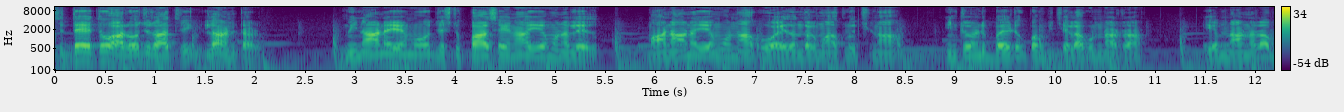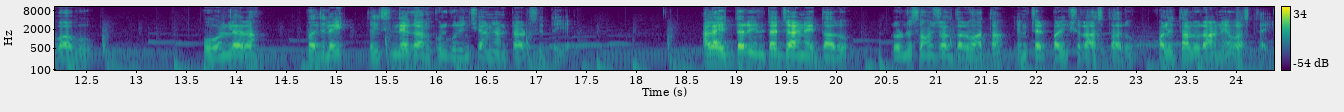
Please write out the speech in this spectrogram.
సిద్ధయ్యతో ఆ రోజు రాత్రి ఇలా అంటాడు. మీ నాన్న ఏమో జస్ట్ పాస్ అయినా ఏమనలేదు. మా నాన్న ఏమో నాకు ఐదు వందల మార్కులు వచ్చినా ఇంట్లో నుండి బయటకు పంపించేలాగా ఉన్నాడ్రా. ఏం నాన్నరా బాబు? పోన్లేరా వదిలే తెలిసిందేగా అంకుల్ గురించి అని అంటాడు సిద్ధయ్య. అలా ఇద్దరు ఇంటర్ జాయిన్ అవుతారు. రెండు సంవత్సరాల తర్వాత ఎంసెట్ పరీక్ష రాస్తారు. ఫలితాలు రానే వస్తాయి.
